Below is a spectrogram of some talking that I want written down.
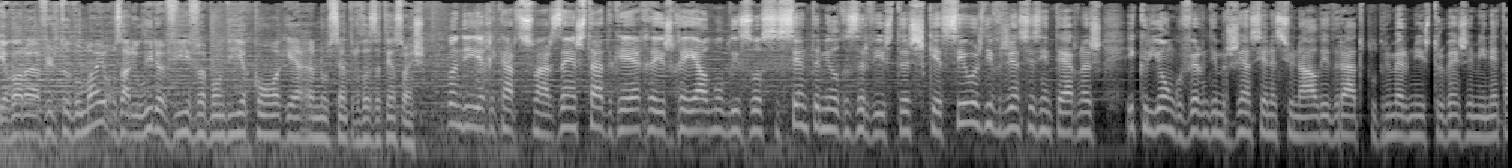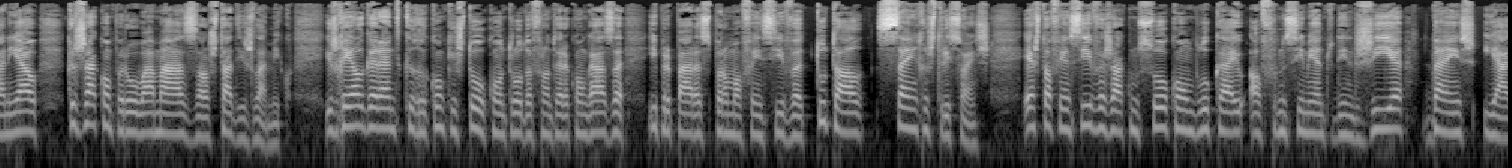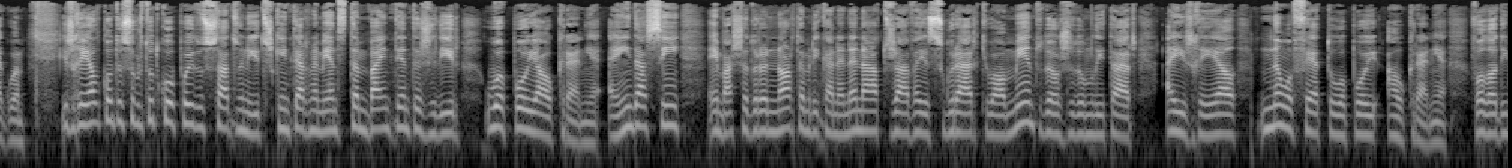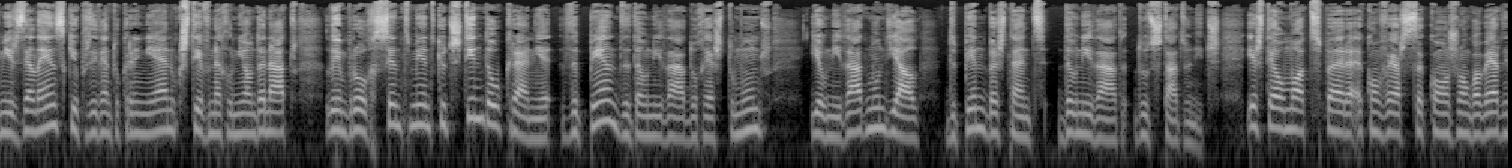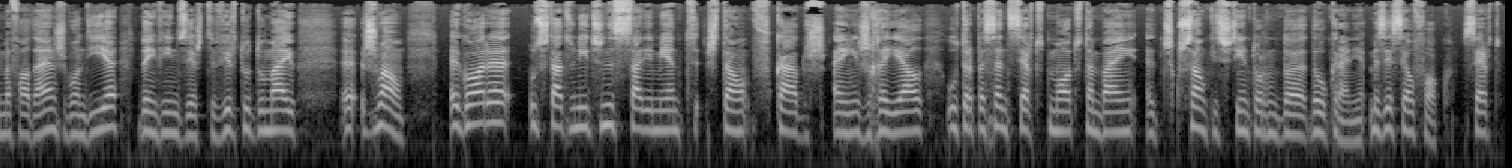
E agora a Virtude do Meio, Rosário Lira, viva, bom dia com a guerra no centro das atenções. Bom dia, Ricardo Soares. Em estado de guerra, Israel mobilizou 60 mil reservistas, esqueceu as divergências internas e criou um governo de emergência nacional liderado pelo primeiro-ministro Benjamin Netanyahu, que já comparou o Hamas ao Estado Islâmico. Israel garante que reconquistou o controle da fronteira com Gaza e prepara-se para uma ofensiva total, sem restrições. Esta ofensiva já começou com um bloqueio ao fornecimento de energia, bens e água. Israel conta sobretudo com o apoio dos Estados Unidos, que internamente também tenta gerir o apoio à Ucrânia. Ainda assim, a embaixadora norte-americana na NATO já veio assegurar que o aumento da ajuda militar a Israel não afeta o apoio à Ucrânia. Volodymyr Zelensky, o presidente ucraniano que esteve na reunião da NATO, lembrou recentemente que o destino da Ucrânia depende da unidade do resto do mundo e a unidade mundial depende bastante da unidade dos Estados Unidos. Este é o mote para a conversa com João Goberto e Mafalda Anjos. Bom dia, bem-vindos a este Virtude do Meio. Uh, João, agora os Estados Unidos necessariamente estão focados em Israel, ultrapassando de certo modo também a discussão que existia em torno da, da Ucrânia. Mas esse é o foco, certo?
